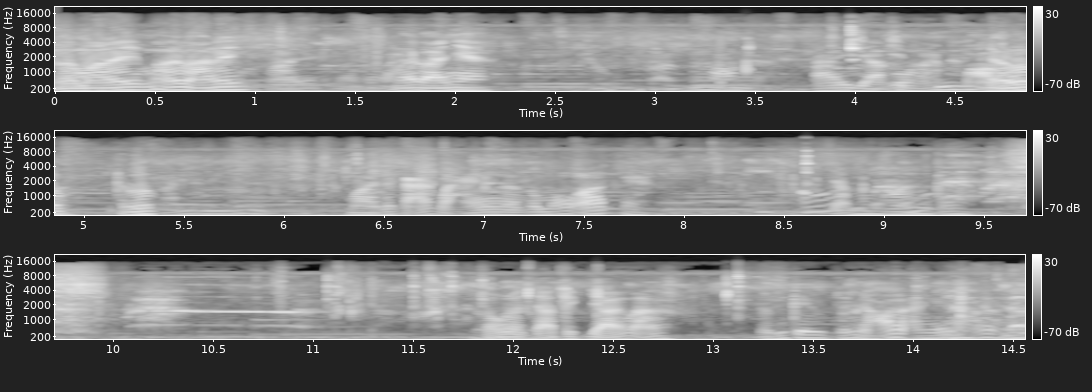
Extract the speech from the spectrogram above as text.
rồi mời đi mời bạn đi. Mời đi, mời các bạn. Mời bà nha. Cũng ngon rồi. Ai giờ luôn hả Bỏ giờ luôn giờ luôn. Phải ăn mời tất cả các bạn có món ếch nha. Chấm món cái chỗ là chợ tuyệt vời các bạn. Đừng kêu chỗ nhỏ là ăn cái nhỏ rồi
